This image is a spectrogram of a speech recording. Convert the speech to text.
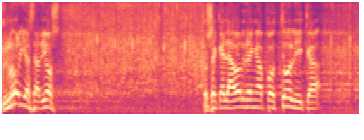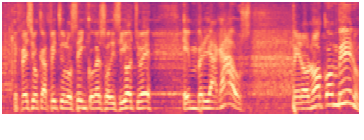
Glorias a Dios. O sea que la orden apostólica, Efesios capítulo 5, verso 18, es embriagaos, pero no con vino,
